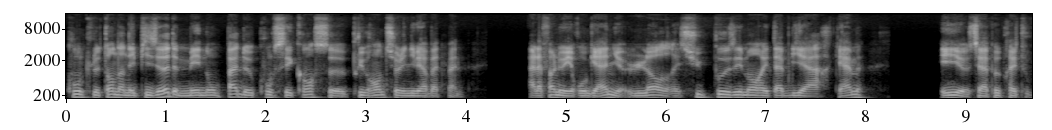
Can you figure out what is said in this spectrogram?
comptent le temps d'un épisode, mais n'ont pas de conséquences plus grandes sur l'univers Batman. À la fin, le héros gagne, l'ordre est supposément rétabli à Arkham, et euh, c'est à peu près tout.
